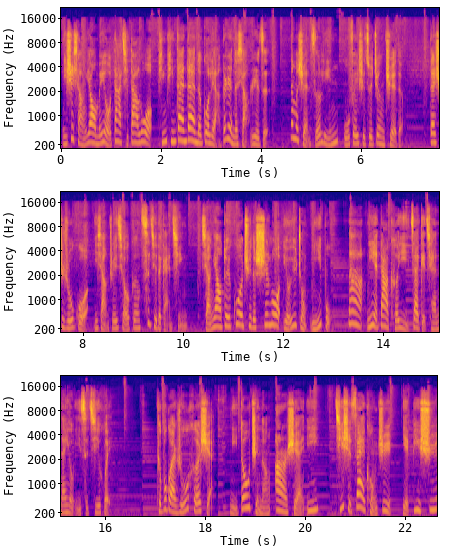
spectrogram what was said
你是想要没有大起大落、平平淡淡的过两个人的小日子，那么选择林无非是最正确的。但是如果你想追求更刺激的感情，想要对过去的失落有一种弥补，那你也大可以再给前男友一次机会。可不管如何选，你都只能二选一。即使再恐惧，也必须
